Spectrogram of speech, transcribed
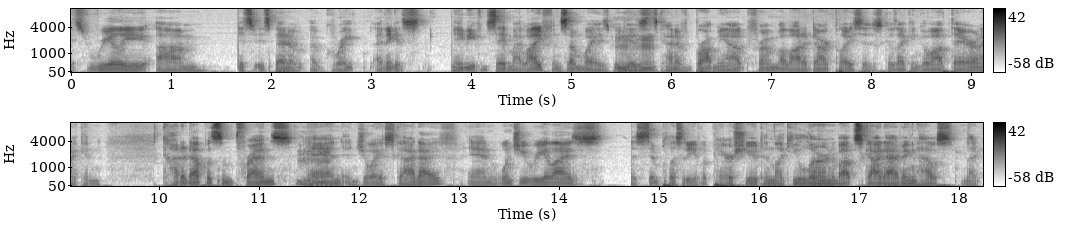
it's really, um, it's it's been a, a great. I think it's maybe even saved my life in some ways because Mm-hmm. it's kind of brought me out from a lot of dark places because I can go out there and I can cut it up with some friends Mm-hmm. and enjoy a skydive. And once you realize the simplicity of a parachute and like you learn about skydiving and how like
